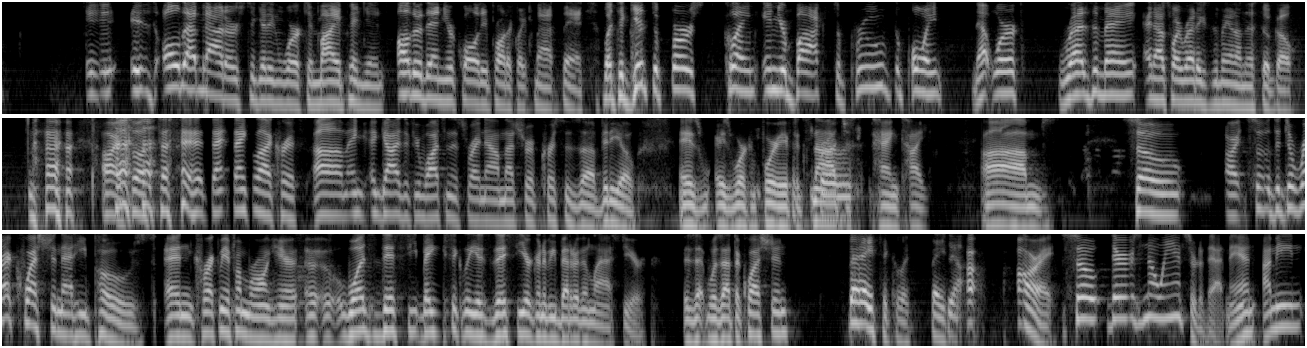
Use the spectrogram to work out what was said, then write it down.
is all that matters to getting work, in my opinion, other than your quality product, like Matt's saying. But to get the first claim in your box to prove the point, network, resume, and that's why Reddick's the man on this. So go. all right, so th- thanks a lot, Chris. Um, and, and, guys, if you're watching this right now, I'm not sure if Chris's uh, video is is working for you. If it's not, just hang tight. Um, so all right. So the direct question that he posed, and correct me if I'm wrong here, uh, uh was this basically is this year going to be better than last year? Is that was that the question? Basically, basically. Uh, all right. So there's no answer to that, man. I mean.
